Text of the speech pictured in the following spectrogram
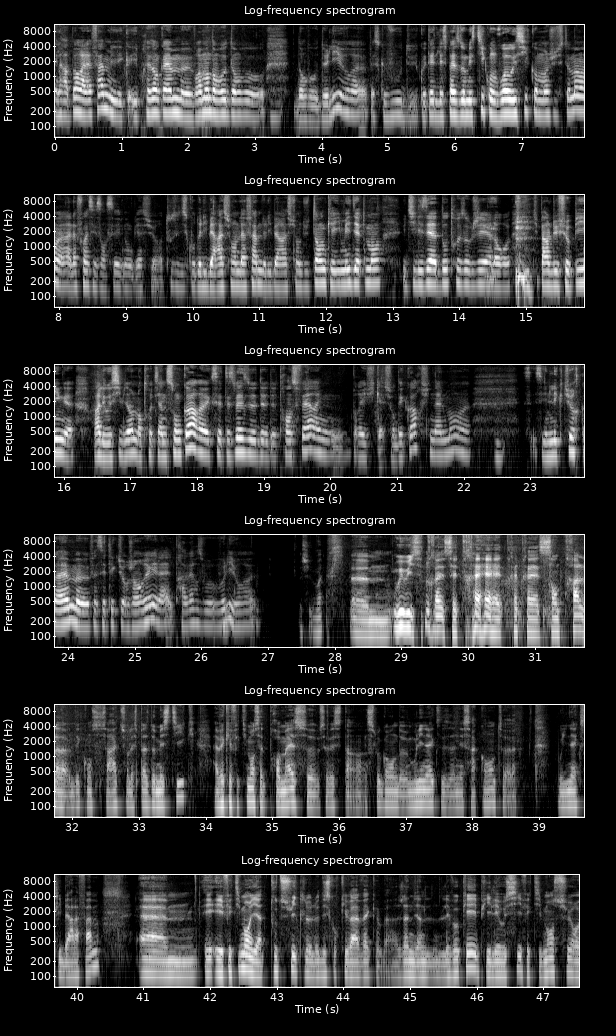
Et le rapport à la femme, il est, présent quand même euh, vraiment dans vos, dans, vos, dans vos deux livres, euh, parce que vous, du côté de l'espace domestique, on voit aussi comment justement, à la fois c'est censé, donc bien sûr, tout ce discours de libération de la femme, de libération du temps, qui est immédiatement utilisé à d'autres objets. Alors, euh, tu parles du shopping, parler aussi bien de l'entretien de son corps, avec cette espèce de, de, de transfert, une réification des corps finalement. C'est une lecture quand même, enfin cette lecture genrée, là, elle traverse vos, vos livres. Euh, oui, oui, c'est très, c'est très, très, très central euh, dès qu'on s'arrête sur l'espace domestique, avec effectivement cette promesse. Euh, vous savez, c'est un slogan de Moulinex des années 50. Moulinex libère la femme. et, effectivement, il y a tout de suite le, discours qui va avec. Ben, Jeanne vient de l'évoquer, et puis il est aussi effectivement sur.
